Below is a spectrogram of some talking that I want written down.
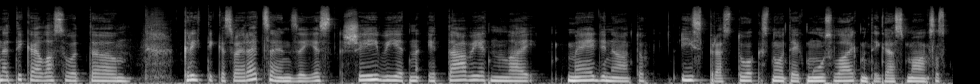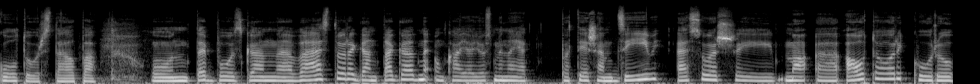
ne tikai lasot um, kritikas vai recenzijas, šī vietne ir tā vietne, lai mēģinātu izprast to, kas notiek mūsu laikmatīgās mākslas kultūras telpā. Un te būs gan vēsture, gan tagadne, un kā jau jūs minējāt, patiešām dzīvi esoši ma, autori, kuru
